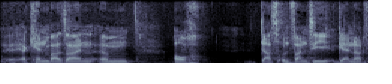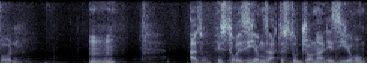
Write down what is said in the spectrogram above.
äh, erkennbar sein, ähm, auch das und wann sie geändert wurden. Mhm. Also Historisierung sagtest du, Journalisierung,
